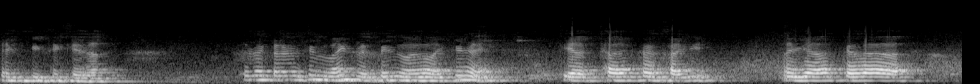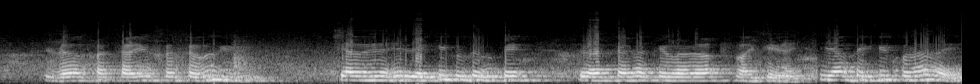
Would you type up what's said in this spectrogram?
त्यांची शिक्षेला केला त्याला माहीत नसते मला माहिती नाही की अठ्ठावीसच्या खाली म्हणजे आज त्याला जवळपास चाळीस वर्ष होऊन गेली त्यावेळेला हे व्यक्ती कुठे होते राजकारणात ते मला माहिती नाही यापैकी कोणालाही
